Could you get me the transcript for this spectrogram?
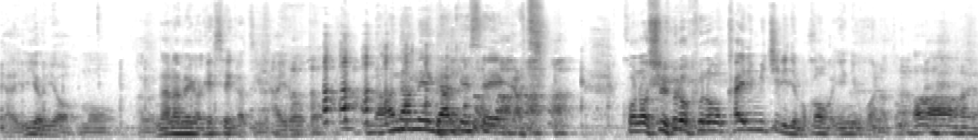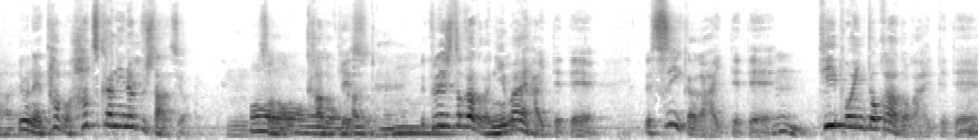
いやいよいよもうあの斜め掛け生活に入ろうと。斜め掛け生活。あこの収録の帰り道にでも顔を言いに行こうかなと。あはいはい。でもね多分20日になくしたんですよ。おそのカードケース。ね。でクレジットカードが2枚入っててでスイカが入ってて、うん。T ポイントカードが入ってて、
